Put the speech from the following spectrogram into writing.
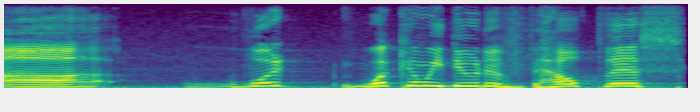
Uh, what what can we do to help this?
